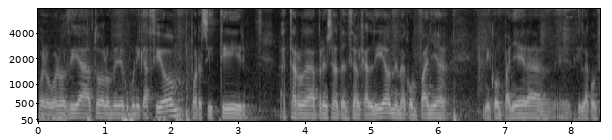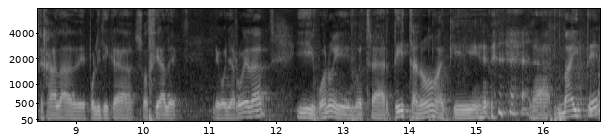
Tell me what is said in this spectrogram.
Bueno, buenos días a todos los medios de comunicación por asistir a esta rueda de prensa de Atención Alcaldía, donde me acompaña mi compañera, es decir, la concejala de Políticas Sociales, Begoña Rueda, y bueno, y nuestra artista, ¿no? Aquí, la Maite,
